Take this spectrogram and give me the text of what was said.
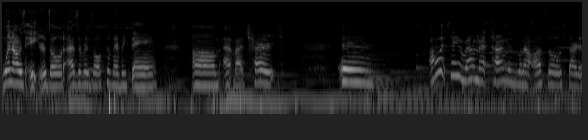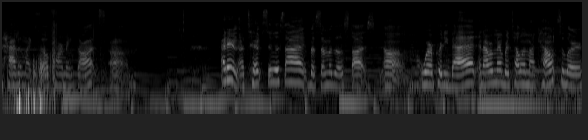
when I was eight years old as a result of everything um, at my church. And I would say around that time is when I also started having like self harming thoughts. Um, I didn't attempt suicide, but some of those thoughts um, were pretty bad. And I remember telling my counselor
